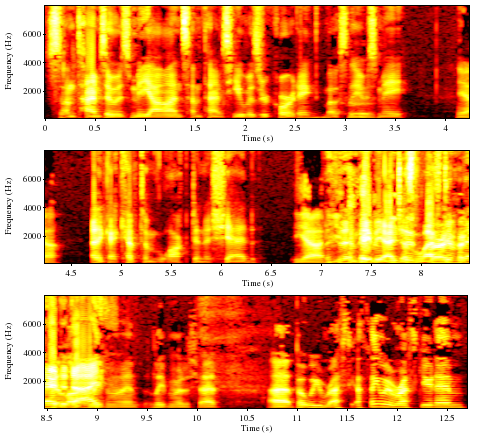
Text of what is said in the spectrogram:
sometimes it was me on, sometimes he was recording. Mostly it was me. yeah. I think I kept him locked in a shed. Yeah, Then maybe I just left him there to lo- die. Leave him in, leave him in the shed. Uh, but we rescued. I think we rescued him.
